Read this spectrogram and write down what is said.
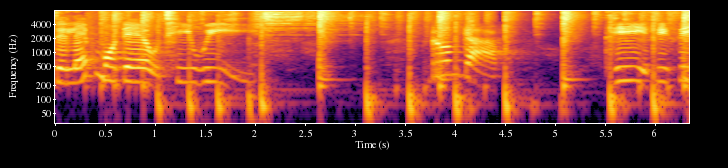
เซเลบโมเดลทีวีร่วมกับทีซี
